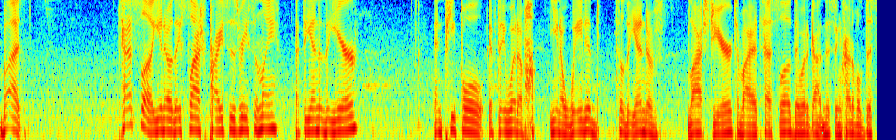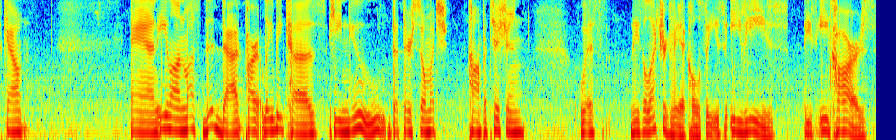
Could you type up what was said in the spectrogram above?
But Tesla, you know, they slashed prices recently at the end of the year. And people, if they would have, you know, waited till the end of last year to buy a Tesla, they would have gotten this incredible discount. And Elon Musk did that partly because he knew that there's so much competition with these electric vehicles, these EVs, these e cars.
